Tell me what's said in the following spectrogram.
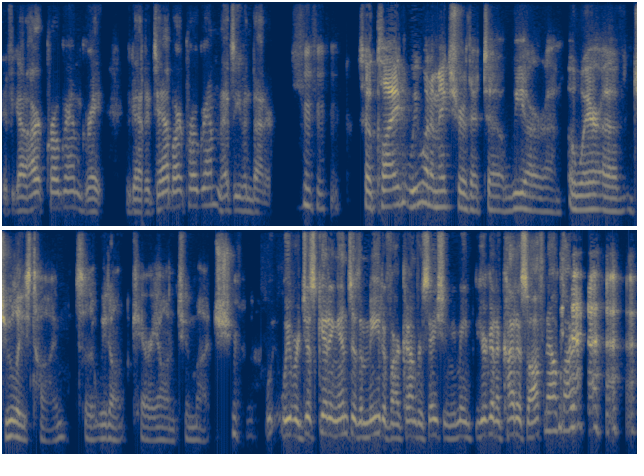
if you got an art program, great. If you got a tab art program, that's even better. So, Clyde, we want to make sure that uh, we are um, aware of Julie's time so that we don't carry on too much. We, we were just getting into the meat of our conversation. You mean you're going to cut us off now, Clark?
